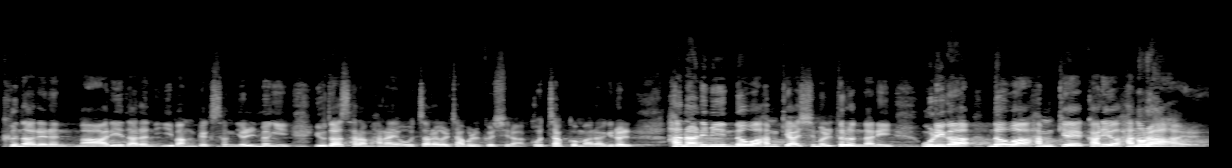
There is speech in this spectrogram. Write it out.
그날에는 말이 다른 이방 백성 10명이 유다 사람 하나의 옷자락을 잡을 것이라. 곧 잡고 말하기를 하나님이 너와 함께 하심을 들었나니 우리가 너와 함께 가려 하노라.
